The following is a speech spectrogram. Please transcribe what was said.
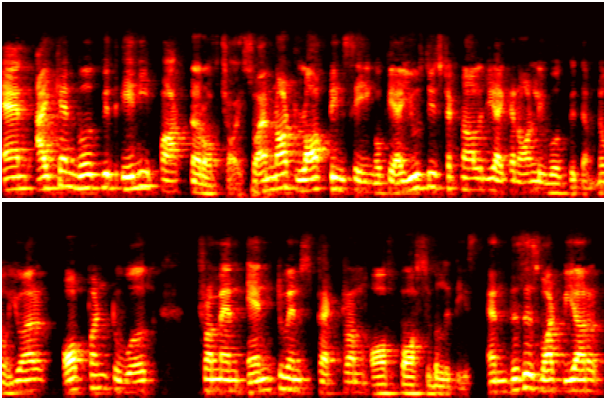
and I can work with any partner of choice. So I'm not locked in saying, okay, I use this technology, I can only work with them. No, you are open to work from an end to end spectrum of possibilities. And this is what we are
